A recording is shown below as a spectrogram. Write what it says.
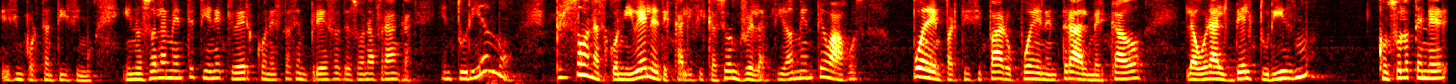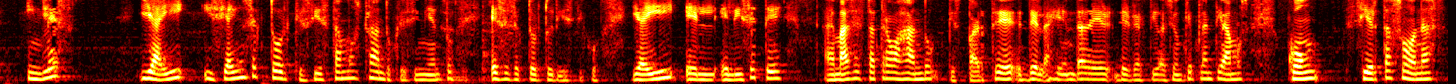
es importantísimo? Y no solamente tiene que ver con estas empresas de zona franca, en turismo, personas con niveles de calificación relativamente bajos pueden participar o pueden entrar al mercado laboral del turismo con solo tener inglés. Y ahí, y si hay un sector que sí está mostrando crecimiento, es el sector turístico. Y ahí el, el ICT además está trabajando, que es parte de la agenda de, reactivación que planteamos, con ciertas zonas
